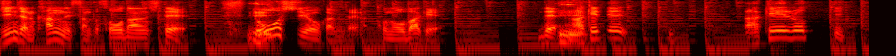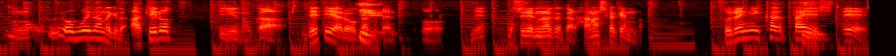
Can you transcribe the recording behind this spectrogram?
神社の神主さんと相談して、うんどうしようかみたいな、このお化け。で、うん開けて、開けろって、もう、うろ覚えなんだけど、開けろっていうのか、出てやろうかみたいなことを、ね、お尻の中から話しかけんの。それにか対して、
